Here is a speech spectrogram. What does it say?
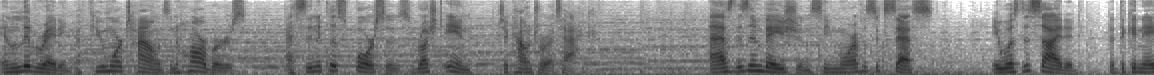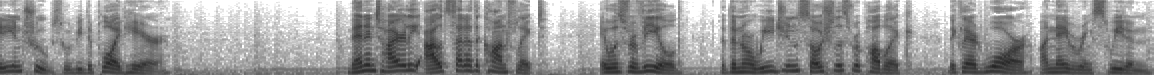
in liberating a few more towns and harbors as syndicalist forces rushed in to counterattack. As this invasion seemed more of a success, it was decided that the Canadian troops would be deployed here. Then entirely outside of the conflict, it was revealed that the Norwegian Socialist Republic declared war on neighboring Sweden.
